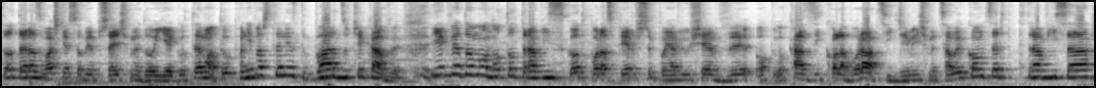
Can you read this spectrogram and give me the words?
to teraz właśnie sobie przejdźmy do jego tematu, ponieważ ten jest bardzo ciekawy. Jak wiadomo, no to Travis Scott po raz pierwszy pojawił się w ok- okazji kolaboracji, gdzie mieliśmy cały koncert Travisa,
